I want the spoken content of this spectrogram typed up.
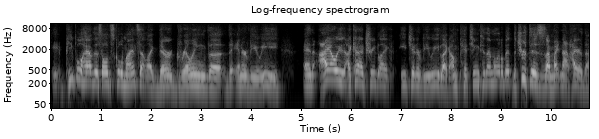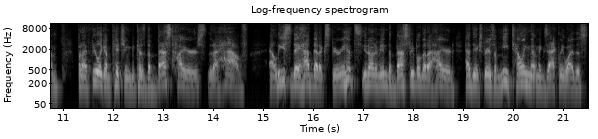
it, people have this old school mindset, like they're grilling the the interviewee. And I always I kind of treat like each interviewee like I'm pitching to them a little bit. The truth is, is I might not hire them, but I feel like I'm pitching because the best hires that I have at least they had that experience. You know what I mean? The best people that I hired had the experience of me telling them exactly why this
